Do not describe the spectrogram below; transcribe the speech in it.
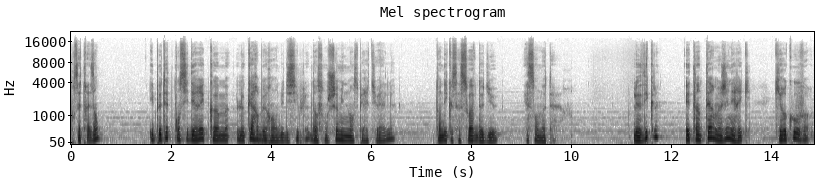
Pour cette raison, il peut être considéré comme le carburant du disciple dans son cheminement spirituel, tandis que sa soif de Dieu est son moteur. Le dhikr est un terme générique qui recouvre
